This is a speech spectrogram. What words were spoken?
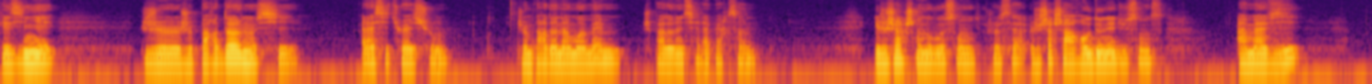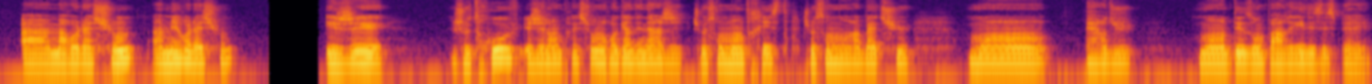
résignée. je pardonne aussi à la situation. Je me pardonne à moi-même, je pardonne aussi à la personne. Et je cherche un nouveau sens. Je, cherche à redonner du sens à ma vie, à ma relation, à mes relations. Et j'ai, je trouve, et j'ai l'impression un regain d'énergie. Je me sens moins triste, je me sens moins abattue, moins perdue, moins désemparée, désespérée.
